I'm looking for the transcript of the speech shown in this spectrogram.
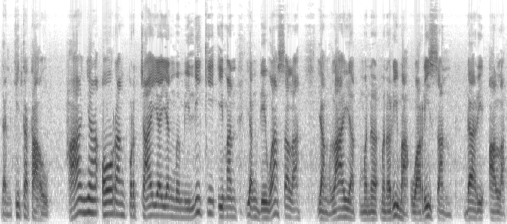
Dan kita tahu hanya orang percaya yang memiliki iman yang dewasalah yang layak menerima warisan dari Allah,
